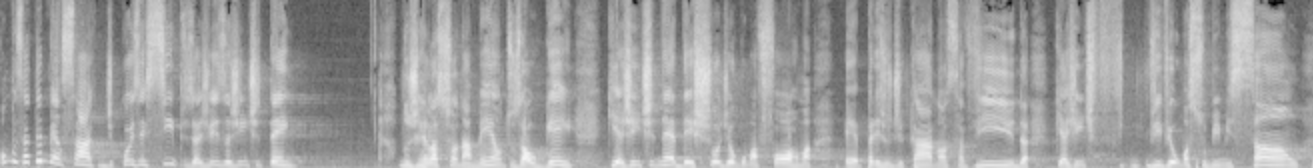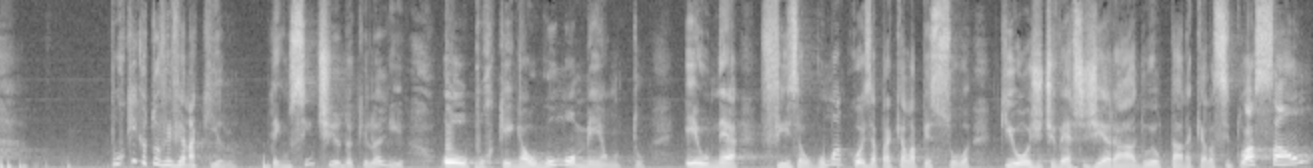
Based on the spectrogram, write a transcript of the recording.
vamos até pensar de coisas simples, às vezes a gente tem nos relacionamentos, alguém que a gente né, deixou de alguma forma é, prejudicar a nossa vida, que a gente viveu uma submissão. Por que, que eu estou vivendo aquilo? Tem um sentido aquilo ali. Ou porque em algum momento eu né, fiz alguma coisa para aquela pessoa que hoje tivesse gerado eu estar tá naquela situação,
